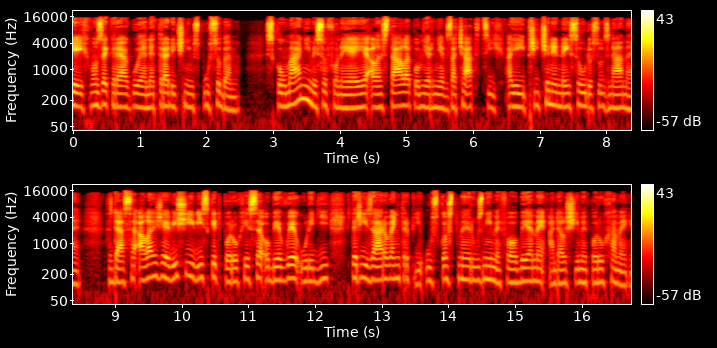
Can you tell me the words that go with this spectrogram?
jejich mozek reaguje netradičním způsobem. Zkoumání misofonie je ale stále poměrně v začátcích a její příčiny nejsou dosud známé. Zdá se ale, že vyšší výskyt poruchy se objevuje u lidí, kteří zároveň trpí úzkostmi, různými fóbiemi a dalšími poruchami.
